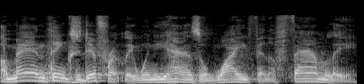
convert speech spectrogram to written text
A man thinks differently when he has a wife and a family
